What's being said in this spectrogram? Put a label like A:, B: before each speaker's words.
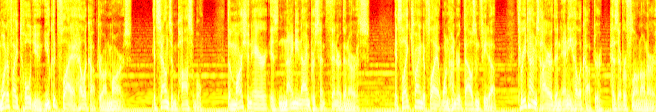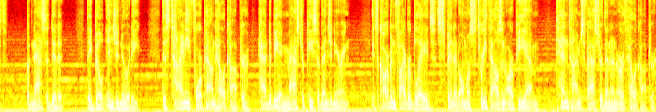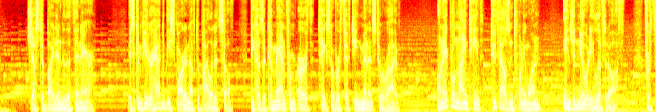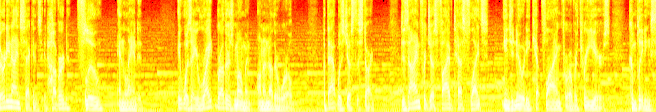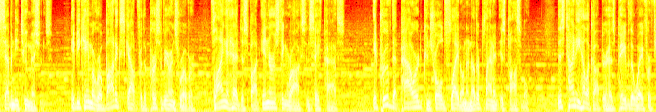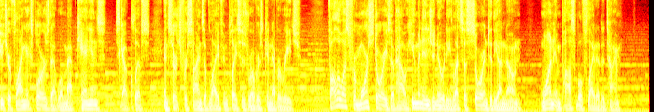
A: What if I told you you could fly a helicopter on Mars? It sounds impossible. The Martian air is 99% thinner than Earth's. It's like trying to fly at 100,000 feet up, three times higher than any helicopter has ever flown on Earth. But NASA did it. They built Ingenuity. This tiny four-pound helicopter had to be a masterpiece of engineering. Its carbon fiber blades spin at almost 3,000 RPM, 10 times faster than an Earth helicopter, just to bite into the thin air. Its computer had to be smart enough to pilot itself because a command from Earth takes over 15 minutes to arrive. On April 19, 2021, Ingenuity lifted off. For 39 seconds, it hovered, flew, and landed. It was a Wright brothers moment on another world. But that was just the start. Designed for just five test flights, Ingenuity kept flying for over three years, completing 72 missions. It became a robotic scout for the Perseverance rover, flying ahead to spot interesting rocks and safe paths. It proved that powered, controlled flight on another planet is possible. This tiny helicopter has paved the way for future flying explorers that will map canyons, scout cliffs, and search for signs of life in places rovers can never reach. Follow us for more stories of how human ingenuity lets us soar into the unknown, one impossible flight at a time.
